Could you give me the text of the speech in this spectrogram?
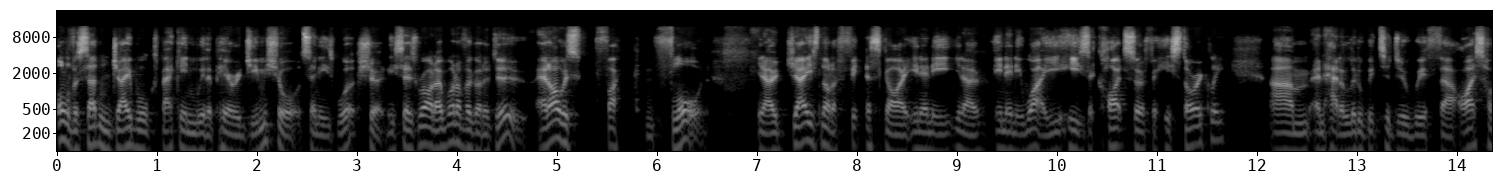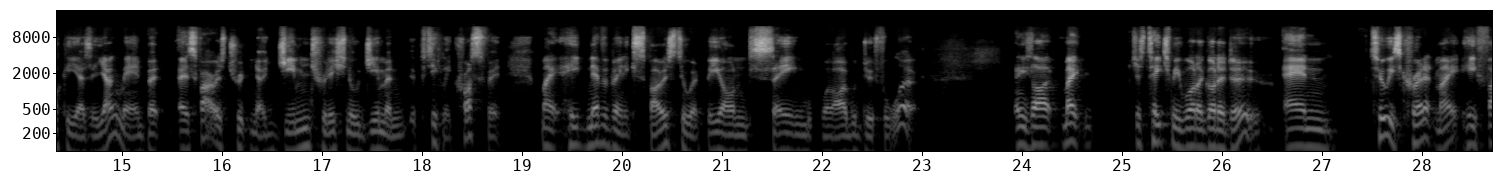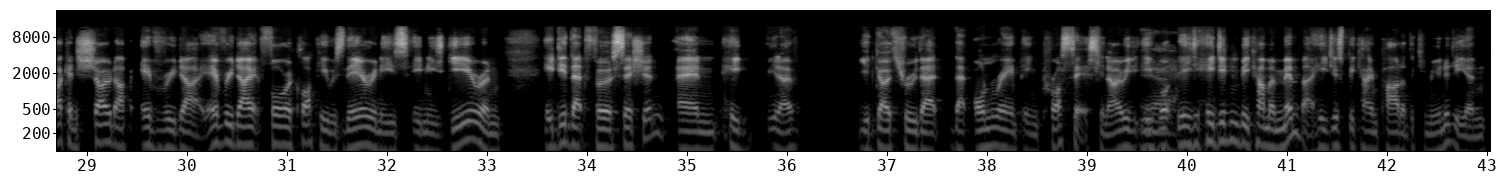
all of a sudden Jay walks back in with a pair of gym shorts and his work shirt. And he says right what have I got to do? And I was fucking floored. You know Jay's not a fitness guy in any you know in any way. He's a kite surfer historically um, and had a little bit to do with uh, ice hockey as a young man. But as far as you know, gym, traditional gym, and particularly CrossFit, mate, he'd never been exposed to it beyond seeing what I would do for work. And he's like, mate, just teach me what I got to do. And to his credit, mate, he fucking showed up every day. Every day at four o'clock, he was there in his in his gear, and he did that first session. And he, you know, you'd go through that that on ramping process. You know, he, yeah. he, he didn't become a member; he just became part of the community. And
